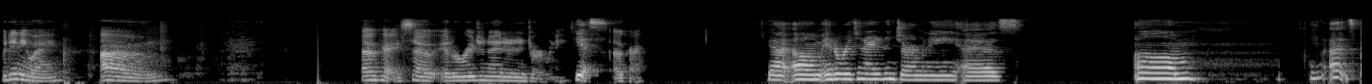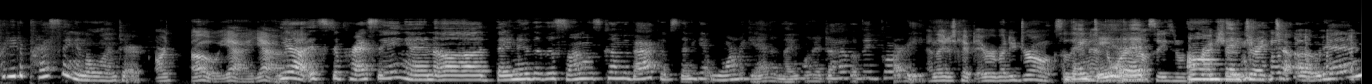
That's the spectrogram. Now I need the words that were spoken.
But anyway, um. Okay, so it originated in Germany. Yes. Okay. Yeah. Um. It originated in Germany as. Um. You know, it's pretty depressing in the winter. Aren't? Oh yeah, yeah. Yeah, it's depressing, and uh, they knew that the sun was coming back. It was going to get warm again, and they wanted to have a big party. And they just kept everybody drunk, so they, They didn't have to worry about seasonal Um, depression. they drank to Odin.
